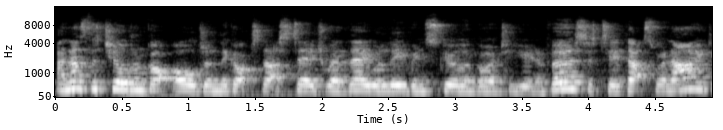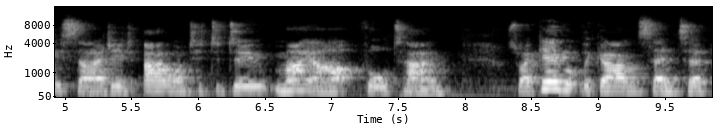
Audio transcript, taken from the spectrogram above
And as the children got older and they got to that stage where they were leaving school and going to university, that's when I decided I wanted to do my art full time. So I gave up the garden centre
